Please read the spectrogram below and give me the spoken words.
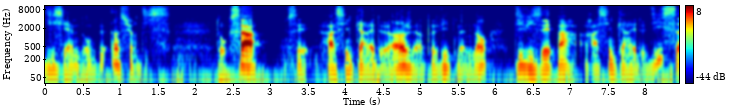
dixième, donc de 1 sur 10. Donc ça, c'est racine carrée de 1, je vais un peu vite maintenant, divisé par racine carrée de 10.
